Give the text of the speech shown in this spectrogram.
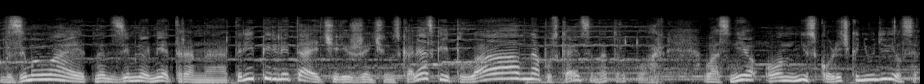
взмывает над землей метра на три, перелетает через женщину с коляской и плавно опускается на тротуар. Во сне он нисколечко не удивился.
